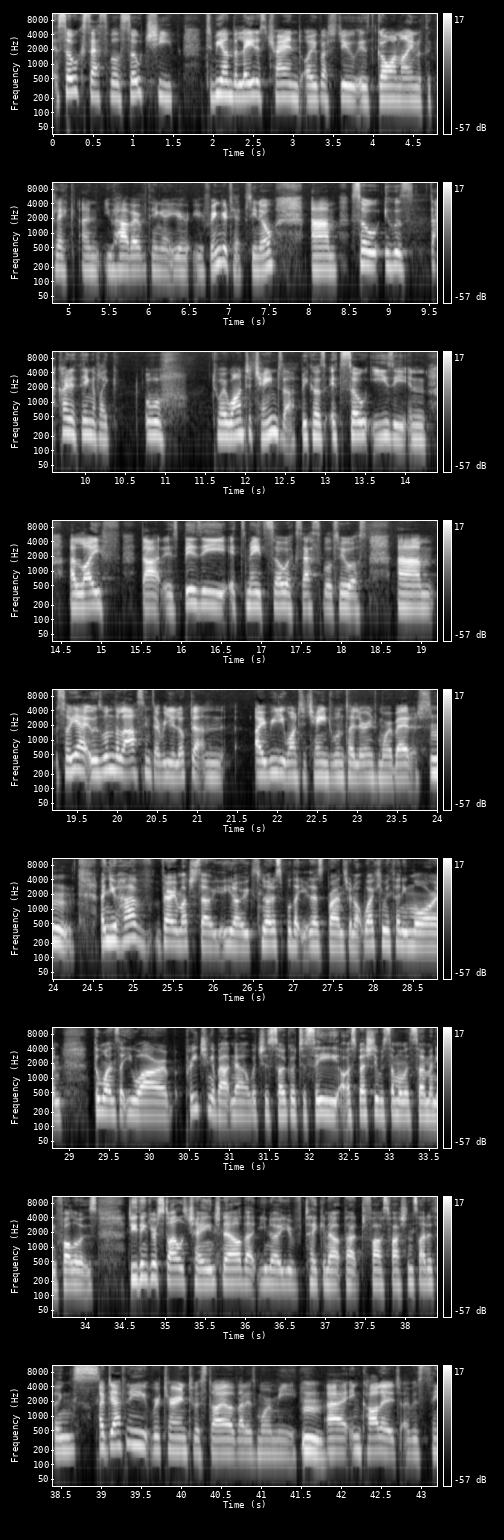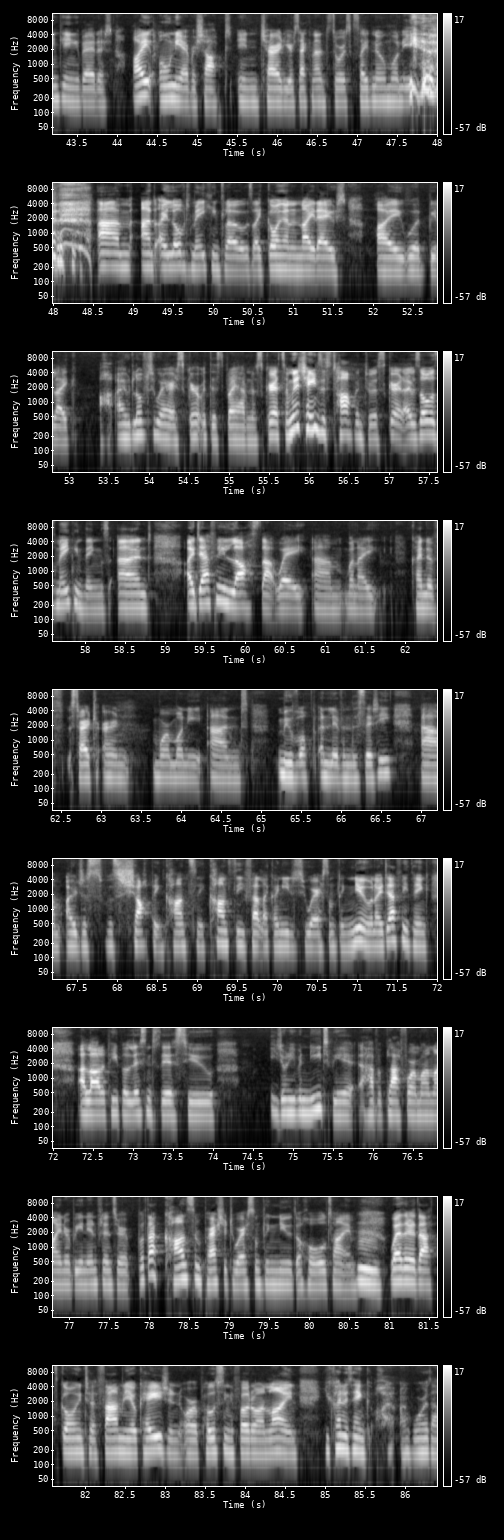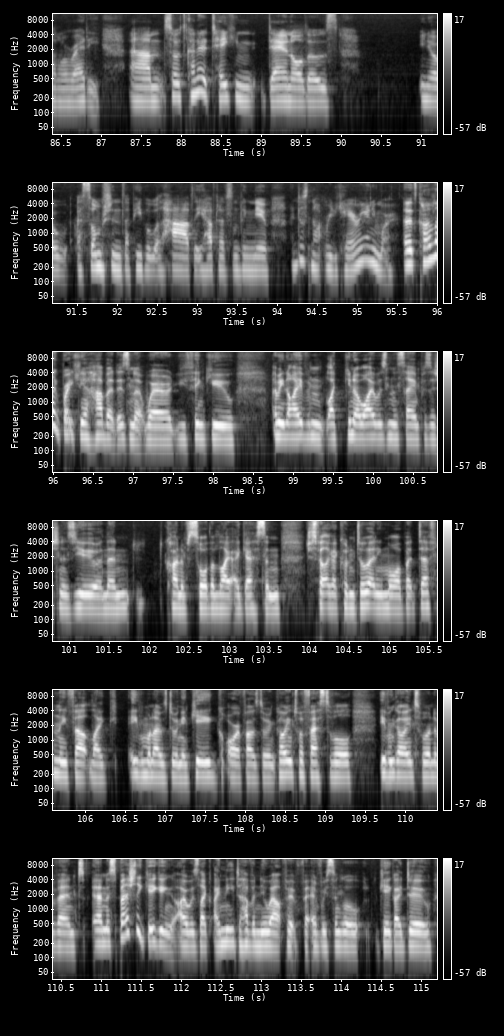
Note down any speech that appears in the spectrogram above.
So accessible, so cheap. To be on the latest trend, all you've got to do is go online with a click and you have everything at your, your fingertips, you know? Um, so it was that kind of thing of like, oh, do I want to change that? Because it's so easy in a life that is busy, it's made so accessible to us. Um, so yeah, it was one of the last things I really looked at and I really want to change once I learned more about it. And you have very much so. You know, it's noticeable that there's brands you're not working with anymore, and the ones that you are preaching about now, which is so good to see, especially with someone with so many followers. Do you think your style has changed now that you know you've taken out that fast fashion side of things? I've definitely returned to a style that is more me. Uh, in college, I was thinking about it. I only ever shopped in charity or secondhand stores because I had no money. um, and I loved making clothes. Like going on a night out, I would be like, "Oh, I would love to wear a skirt with this, but I have no skirt. So I'm going to change this top into a skirt. I was always making things. And I definitely lost that way um, when I kind of started to earn more money and move up and live in the city, um, I just was shopping constantly, constantly felt like I needed to wear something new. And I definitely think a lot of people listen to this who you don't even need to be have a platform online or be an influencer, but that constant pressure to wear something new the whole time, whether that's going to a family occasion or posting a photo online, you kind of think, oh, I wore that already. Um, so it's kind of taking down all those you know, assumptions that people will have that you have to have something new and just not really caring anymore. And it's kind of like breaking a habit, isn't it? Where you think you, I mean, I even, like, you know, I was in the same position as you and then kind of saw the light, I guess, and just felt like I couldn't do it anymore. But definitely felt like even when I was doing a gig or if I was doing going to a festival, even going to an event, and especially gigging, I was like, I need to have a new outfit for every single gig I do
